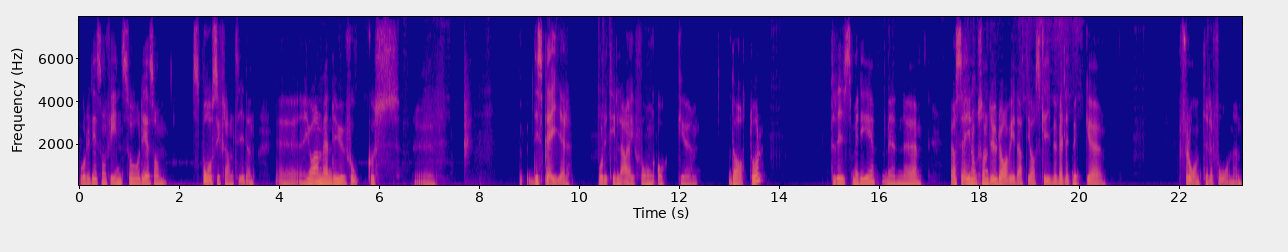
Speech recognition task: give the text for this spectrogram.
både det som finns och det som spås i framtiden. Eh, jag använder ju Fokus eh, displayer både till iPhone och eh, dator. Trivs med det men eh, jag säger nog som du David att jag skriver väldigt mycket från telefonen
